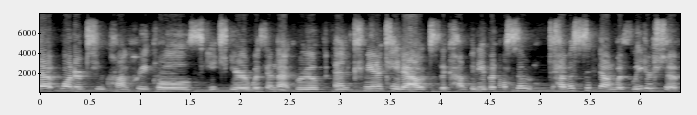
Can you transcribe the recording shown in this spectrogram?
set one or two concrete goals each year within that group and communicate out to the company, but also have a sit down with leadership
